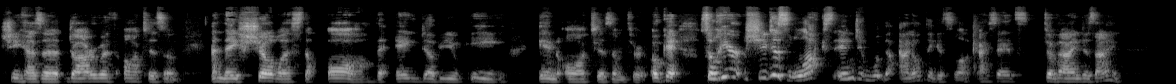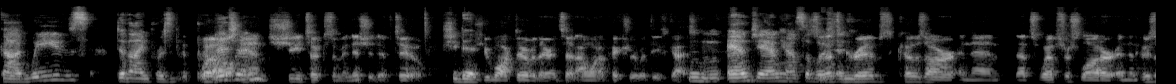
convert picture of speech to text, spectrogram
She has a daughter with autism, and they show us the awe, the A W E in autism through. Okay, so here she just lucks into. I don't think it's luck. I say it's divine design. God weaves divine pros- Well, provision. and she took some initiative too. she did. She walked over there and said, "I want a picture with these guys." Mhm. And Jan So Hasselbush. that's and Cribbs, Kosar, and then that's Webster Slaughter, and then who's?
